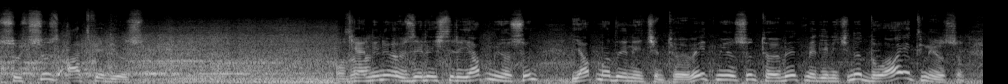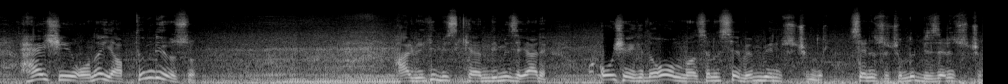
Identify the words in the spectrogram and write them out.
suçsuz atfediyorsun. O zaman Kendini öz eleştiri yapmıyorsun. Yapmadığın için tövbe etmiyorsun. Tövbe etmediğin için de dua etmiyorsun. Her şeyi ona yaptım diyorsun. Halbuki biz kendimize yani o şekilde olmasının sebebi benim suçumdur. Senin suçundur, bizlerin suçu.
